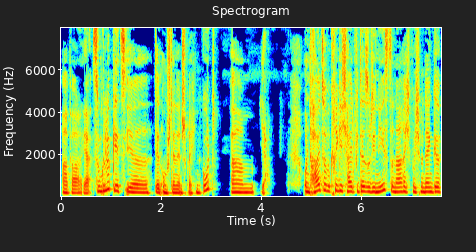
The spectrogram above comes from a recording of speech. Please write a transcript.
aber ja, zum Glück geht's ihr den Umständen entsprechend gut. Ähm, ja, und heute kriege ich halt wieder so die nächste Nachricht, wo ich mir denke,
